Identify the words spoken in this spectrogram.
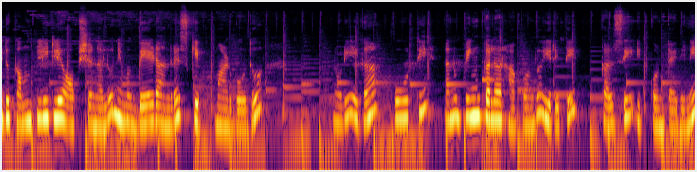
ಇದು ಕಂಪ್ಲೀಟ್ಲಿ ಆಪ್ಷನಲ್ಲು, ನಿಮಗೆ ಬೇಡ ಅಂದರೆ ಸ್ಕಿಪ್ ಮಾಡ್ಬೋದು. ನೋಡಿ, ಈಗ ಪೂರ್ತಿ ನಾನು ಪಿಂಕ್ ಕಲರ್ ಹಾಕ್ಕೊಂಡು ಈ ರೀತಿ ಕಲಸಿ ಇಟ್ಕೊತಾ ಇದ್ದೀನಿ.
